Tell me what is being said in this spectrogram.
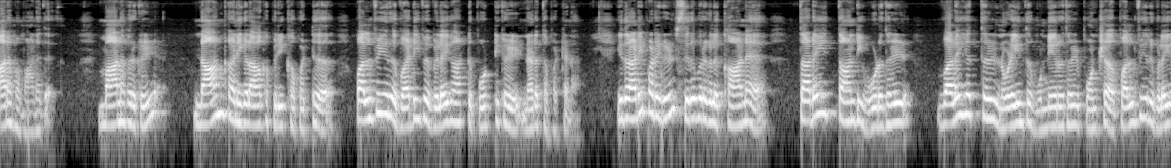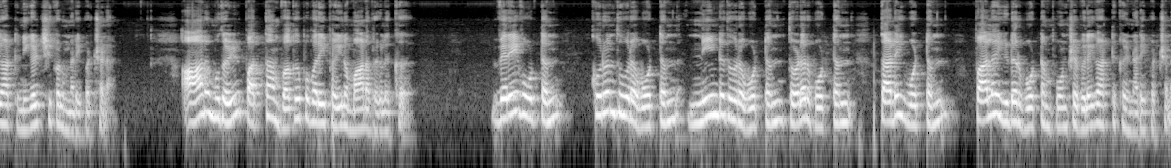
ஆரம்பமானது. மாணவர்கள் நான்கு அணிகளாக பிரிக்கப்பட்டு பல்வேறு வடிவ விளையாட்டு போட்டிகள் நடத்தப்பட்டன. இதன் அடிப்படையில் சிறுவர்களுக்கான தடை தாண்டி ஓடுதல் வளையத்தில் நுழைந்து முன்னேறுதல் போன்ற பல்வேறு விளையாட்டு நிகழ்ச்சிகளும் நடைபெற்றன. ஆறு முதல் பத்தாம் வகுப்பு வரை பயிலும் மாணவர்களுக்கு விரைவோட்டம் குறுந்தூர ஓட்டம் நீண்ட தூர ஓட்டம் தொடர் ஓட்டம் தடை ஓட்டம் பல இடர் ஓட்டம் போன்ற விளையாட்டுகள் நடைபெற்றன.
